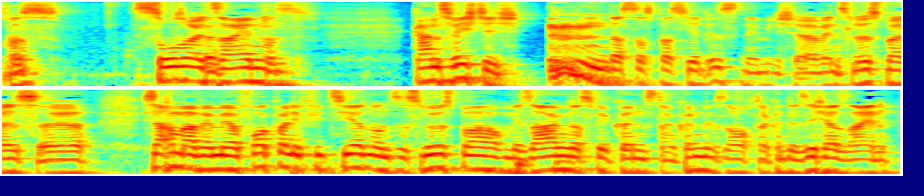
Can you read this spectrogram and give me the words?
Das, so soll es sein. Das, und ganz wichtig, dass das passiert ist, nämlich äh, wenn es lösbar ist. Äh, ich sage mal, wenn wir vorqualifizieren und es ist lösbar und wir sagen, dass wir können es, dann können wir es auch, da könnt ihr sicher sein.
